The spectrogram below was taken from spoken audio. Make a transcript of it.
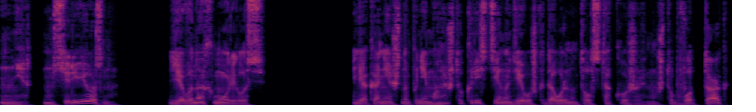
Нет, ну серьезно. Ева нахмурилась. Я, конечно, понимаю, что Кристина девушка довольно толстокожая, но чтобы вот так...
